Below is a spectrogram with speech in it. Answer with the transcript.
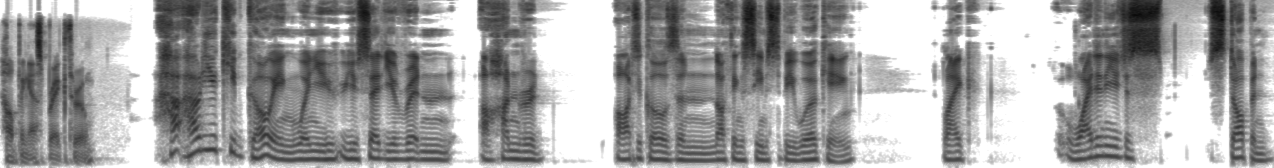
helping us break through. How how do you keep going when you you said you've written a hundred articles and nothing seems to be working? Like, why didn't you just stop and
